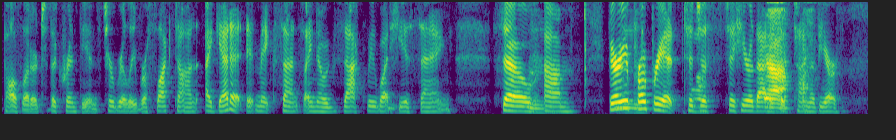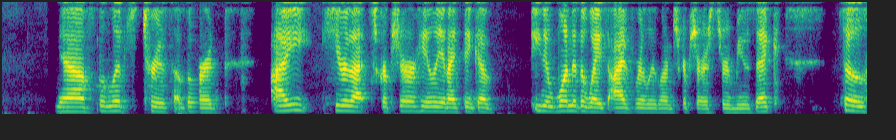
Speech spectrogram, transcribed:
Paul's letter to the Corinthians to really reflect on, I get it. It makes sense. I know exactly what he is saying. So, mm. um, very mm. appropriate to just to hear that yeah. at this time of year. Yeah, the lived truth of the word. I hear that scripture, Haley, and I think of, you know, one of the ways I've really learned scripture is through music. So,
